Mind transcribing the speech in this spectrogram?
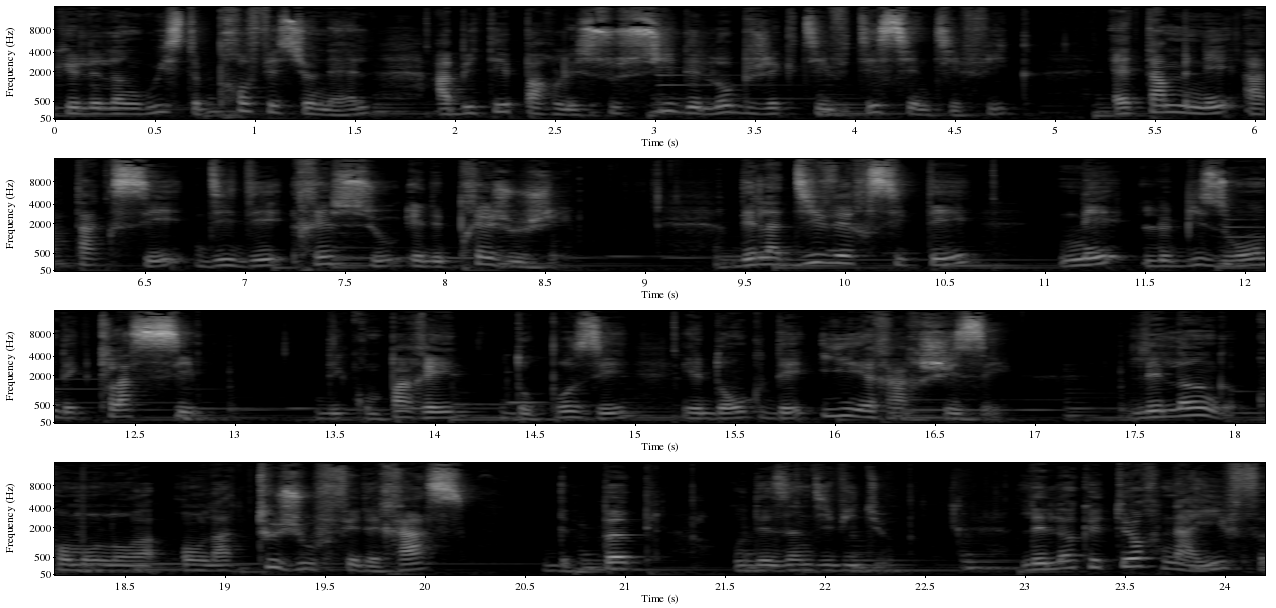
que le linguiste professionnel, habité par le souci de l'objectivité scientifique, est amené à taxer d'idées reçues et de préjugés. De la diversité naît le besoin de classer, de comparer, d'opposer et donc de hiérarchiser les langues comme on l'a toujours fait des races, des peuples ou des individus. Le locuteur naïf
